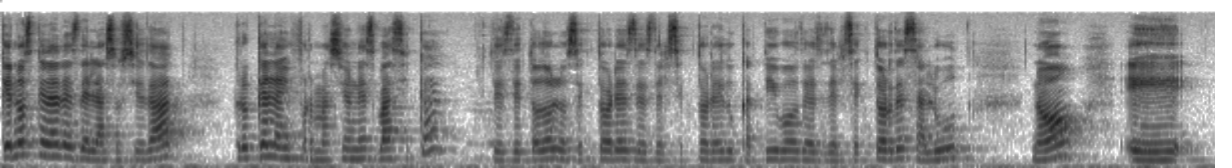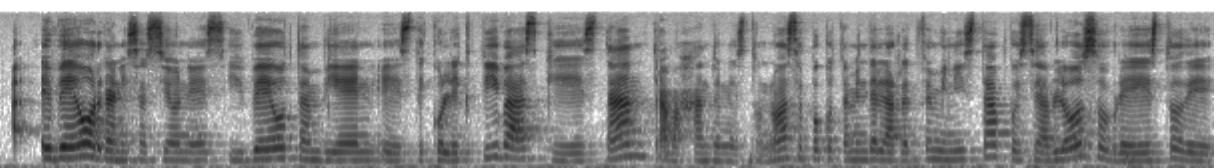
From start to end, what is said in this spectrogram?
¿Qué nos queda desde la sociedad? Creo que la información es básica desde todos los sectores, desde el sector educativo, desde el sector de salud, ¿no? Eh, veo organizaciones y veo también este, colectivas que están trabajando en esto, ¿no? Hace poco también de la red feminista, pues se habló sobre esto de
